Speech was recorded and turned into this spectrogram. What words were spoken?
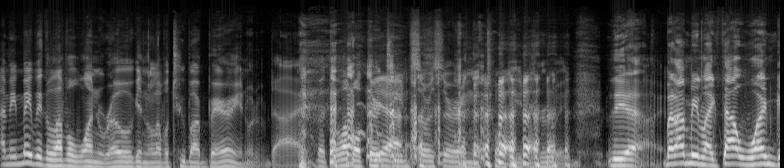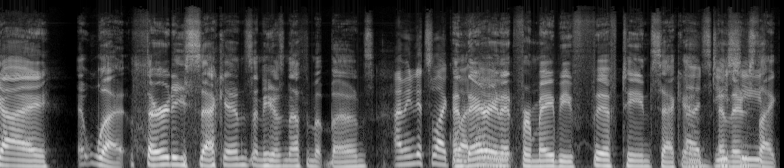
I mean, maybe the level one rogue and the level two barbarian would have died, but the level thirteen yeah. sorcerer and the twenty druid. Yeah, uh, but I mean, like that one guy what 30 seconds and he has nothing but bones i mean it's like and what, they're a, in it for maybe 15 seconds DC, and they're just like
